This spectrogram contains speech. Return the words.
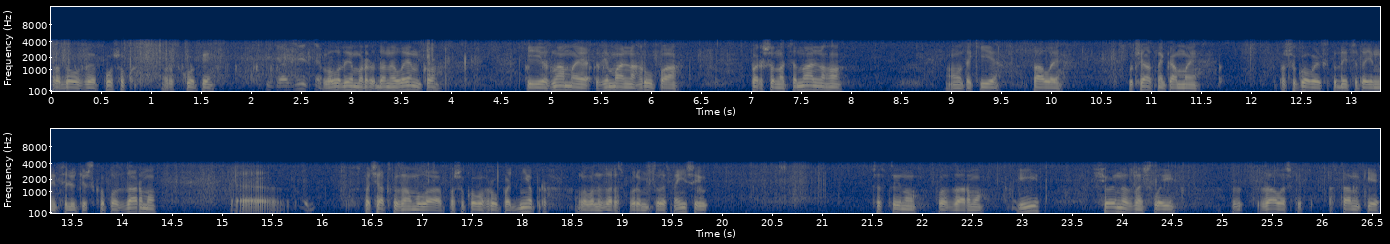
продовжує пошук розкопі. Володимир Даниленко і з нами знімальна група Першого національного. Такі стали учасниками пошукової експедиції таємниці Лютівського плацдарму. Е, Спочатку з нами була пошукова група Дніпр, але вони зараз перемістились на іншу частину плацдарму. І щойно знайшли залишки останки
